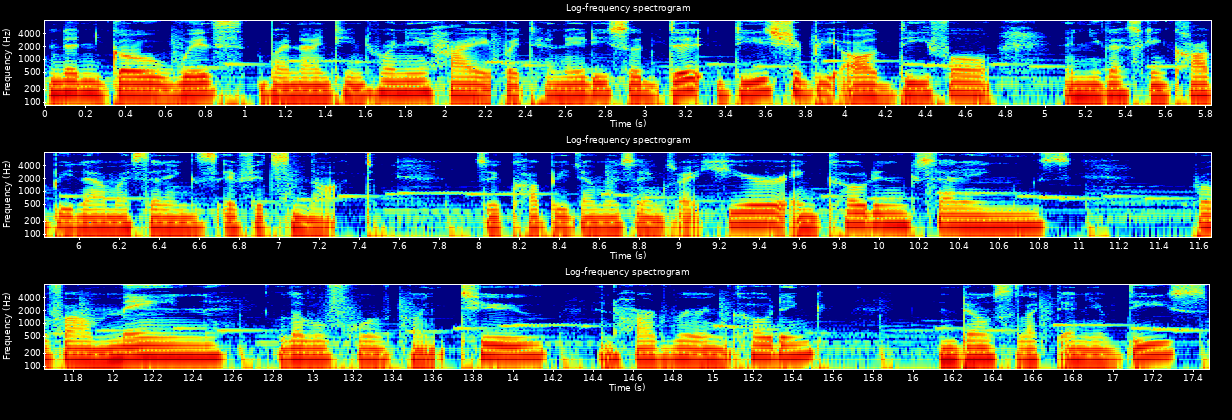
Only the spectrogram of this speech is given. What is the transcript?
And then go width by 1920, height by 1080. So these should be all default and you guys can copy down my settings if it's not. So copy down my settings right here, encoding settings, profile main, level 4.2, and hardware encoding. And don't select any of these.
